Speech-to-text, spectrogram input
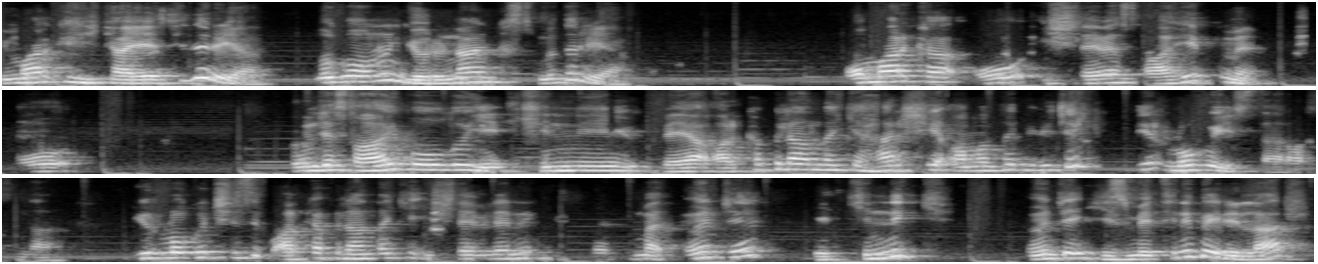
Bir marka hikayesidir ya. Logo onun görünen kısmıdır ya. O marka o işleve sahip mi? O önce sahip olduğu yetkinliği veya arka plandaki her şeyi anlatabilecek bir logo ister aslında. Bir logo çizip arka plandaki işlevlerini güçlendirmek. Önce yetkinlik, önce hizmetini belirler.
